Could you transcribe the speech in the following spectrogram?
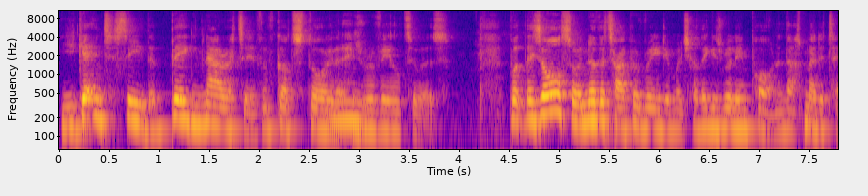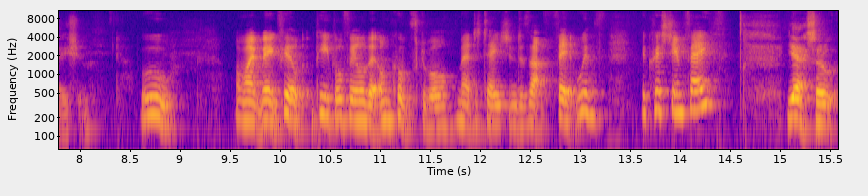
you getting to see the big narrative of God's story that He's mm. revealed to us. But there's also another type of reading which I think is really important, and that's meditation. Ooh. I might make feel people feel a bit uncomfortable. Meditation does that fit with the Christian faith? Yeah, so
